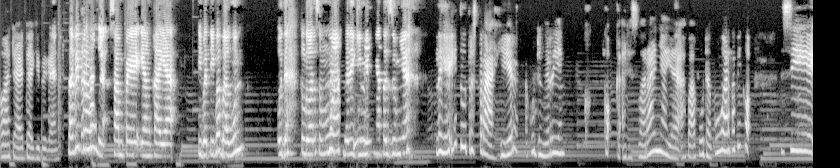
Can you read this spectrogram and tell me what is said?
Oh ada ada gitu kan. Tapi pernah nggak sampai yang kayak tiba-tiba bangun udah keluar semua dari gimmicknya atau zoomnya? lah ya itu terus terakhir aku dengerin kok, kok gak ada suaranya ya? Apa aku udah keluar? Tapi kok si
